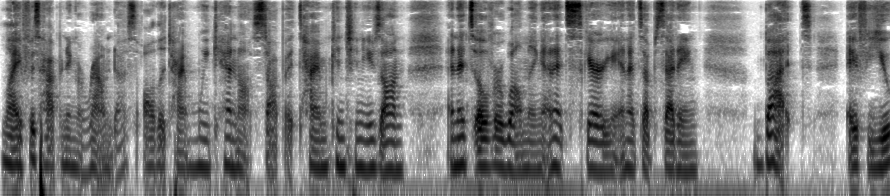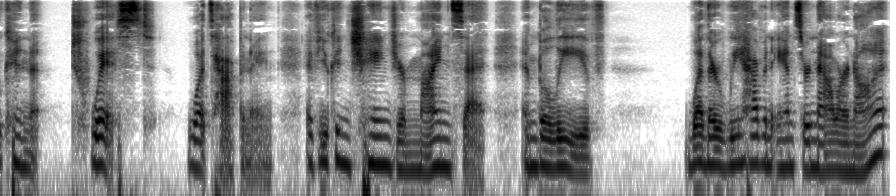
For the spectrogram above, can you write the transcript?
Life is happening around us all the time. We cannot stop it. Time continues on and it's overwhelming and it's scary and it's upsetting. But if you can twist what's happening, if you can change your mindset and believe whether we have an answer now or not,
